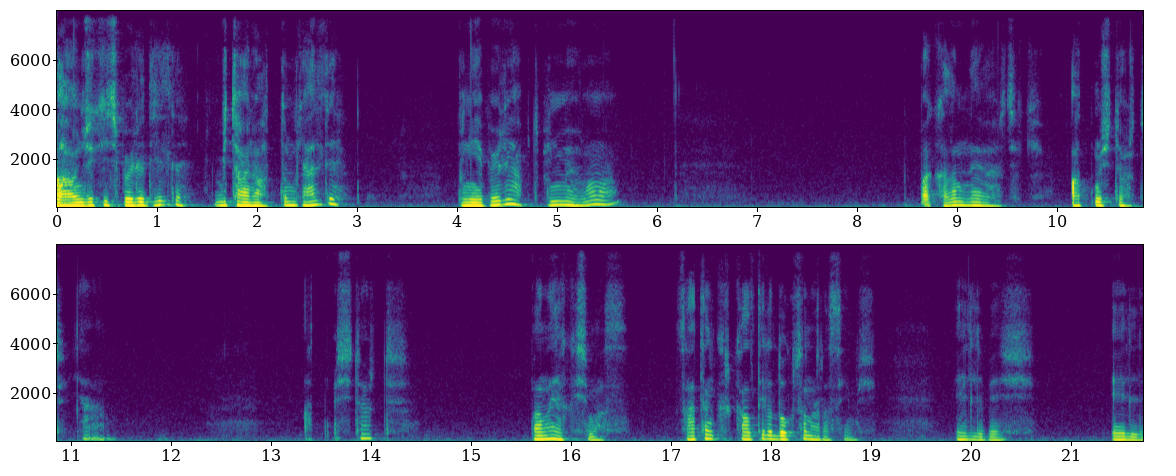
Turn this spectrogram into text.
Daha önceki hiç böyle değildi. Bir tane attım geldi. Bu niye böyle yaptı bilmiyorum ama. Bakalım ne verecek. 64. Ya. 64. Bana yakışmaz. Zaten 46 ile 90 arasıymış. 55. 50.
